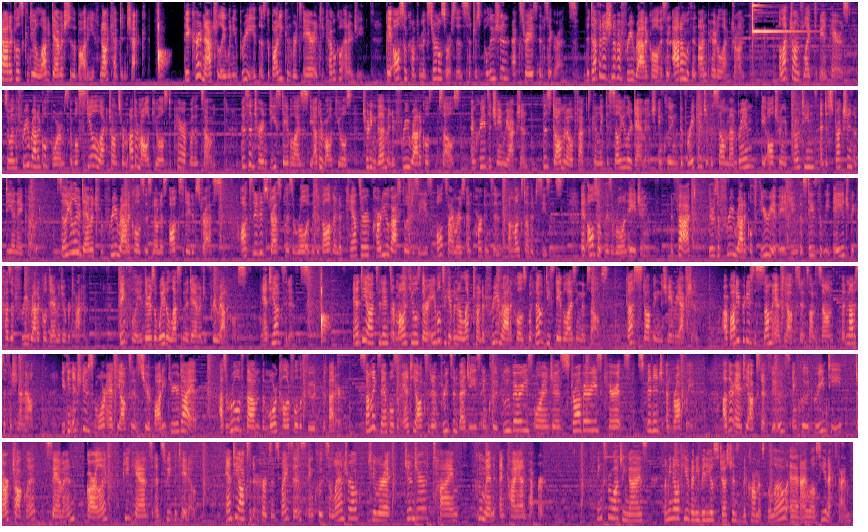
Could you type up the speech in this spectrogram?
radicals can do a lot of damage to the body if not kept in check. They occur naturally when you breathe as the body converts air into chemical energy. They also come from external sources such as pollution, x rays, and cigarettes. The definition of a free radical is an atom with an unpaired electron. Electrons like to be in pairs, so when the free radical forms, it will steal electrons from other molecules to pair up with its own. This in turn destabilizes the other molecules, turning them into free radicals themselves, and creates a chain reaction. This domino effect can lead to cellular damage, including the breakage of the cell membrane, the altering of proteins, and destruction of DNA code. Cellular damage from free radicals is known as oxidative stress. Oxidative stress plays a role in the development of cancer, cardiovascular disease, Alzheimer's, and Parkinson's, amongst other diseases. It also plays a role in aging. In fact, there's a free radical theory of aging that states that we age because of free radical damage over time. Thankfully, there is a way to lessen the damage of free radicals antioxidants. Antioxidants are molecules that are able to give an electron to free radicals without destabilizing themselves, thus stopping the chain reaction. Our body produces some antioxidants on its own, but not a sufficient amount. You can introduce more antioxidants to your body through your diet. As a rule of thumb, the more colorful the food, the better. Some examples of antioxidant fruits and veggies include blueberries, oranges, strawberries, carrots, spinach, and broccoli. Other antioxidant foods include green tea, dark chocolate, salmon, garlic, pecans, and sweet potato. Antioxidant herbs and spices include cilantro, turmeric, ginger, thyme, cumin, and cayenne pepper. Thanks for watching guys! Let me know if you have any video suggestions in the comments below, and I will see you next time.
